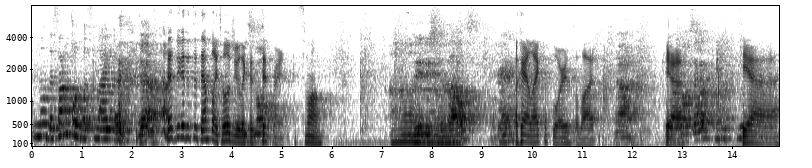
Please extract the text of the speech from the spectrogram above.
No, the sample was lighter. Yeah. That's because it's a sample. I told you, like It's it's different. It's small. Then this is the oh. tiles. Okay. Okay, I like the floors a lot. Yeah. Yeah, yeah.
